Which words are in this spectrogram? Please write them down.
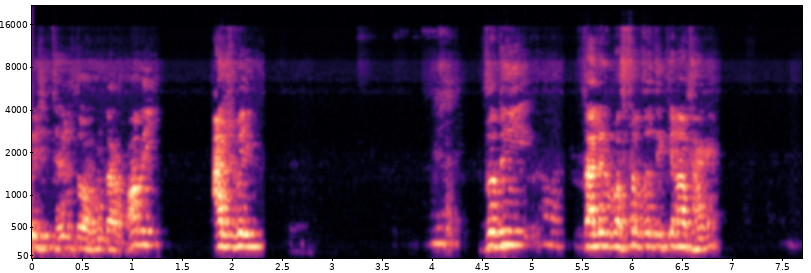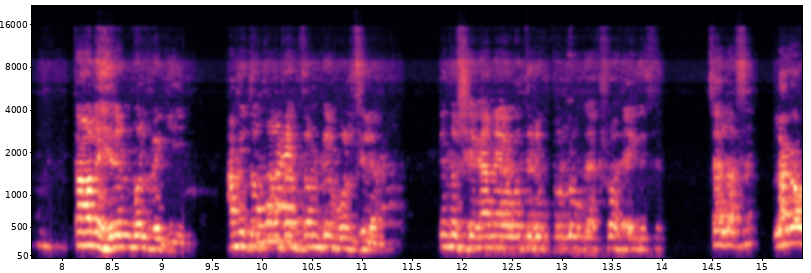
বেশি থাকলে তো অহংকার হবেই আসবেই। যদি চালের বস্তা যদি কেনা থাকে তাহলে হেরেন বলবে কি? আমি তো পঞ্চাশ জনকে বলছিলাম। কিন্তু সেখানে অতিরিক্ত লোক একশো হয়ে গেছে। চাল আছে লাগাও।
